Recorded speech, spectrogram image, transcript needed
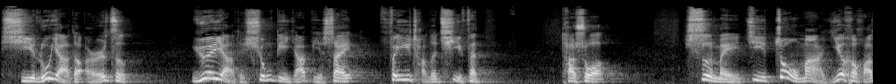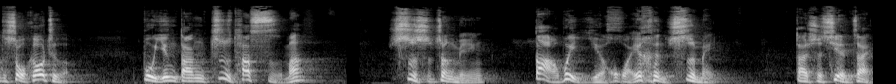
喜鲁雅的儿子约雅的兄弟亚比筛非常的气愤，他说：“世美既咒骂耶和华的受膏者，不应当治他死吗？”事实证明，大卫也怀恨世美，但是现在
